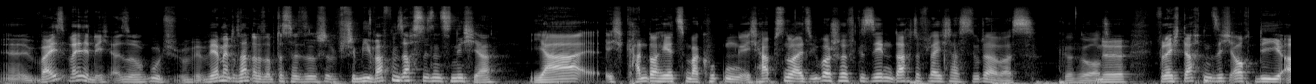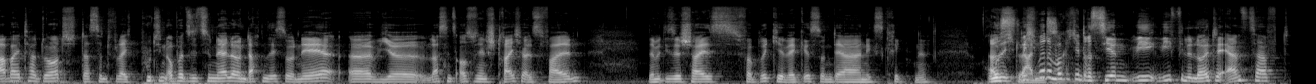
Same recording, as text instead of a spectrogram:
Äh, weiß, weiß ich nicht. Also gut, wäre mal interessant, also ob das also Chemiewaffen sagst du, sind es nicht, ja? Ja, ich kann doch jetzt mal gucken. Ich hab's nur als Überschrift gesehen und dachte, vielleicht hast du da was gehört. Nö. Vielleicht dachten sich auch die Arbeiter dort, das sind vielleicht Putin-Oppositionelle und dachten sich so, nee, äh, wir lassen jetzt aus den Streichholz fallen, damit diese scheiß Fabrik hier weg ist und der nichts kriegt, ne? Also ich, mich Russland. würde wirklich interessieren, wie, wie viele Leute ernsthaft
